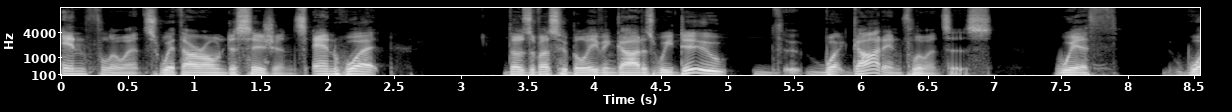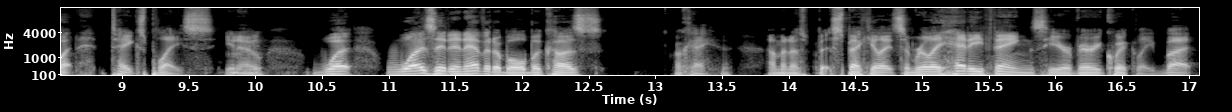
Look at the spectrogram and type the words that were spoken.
influence with our own decisions. And what those of us who believe in God as we do th- what God influences with what takes place you know? Mm-hmm. What was it inevitable because okay i'm going to spe- speculate some really heady things here very quickly but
